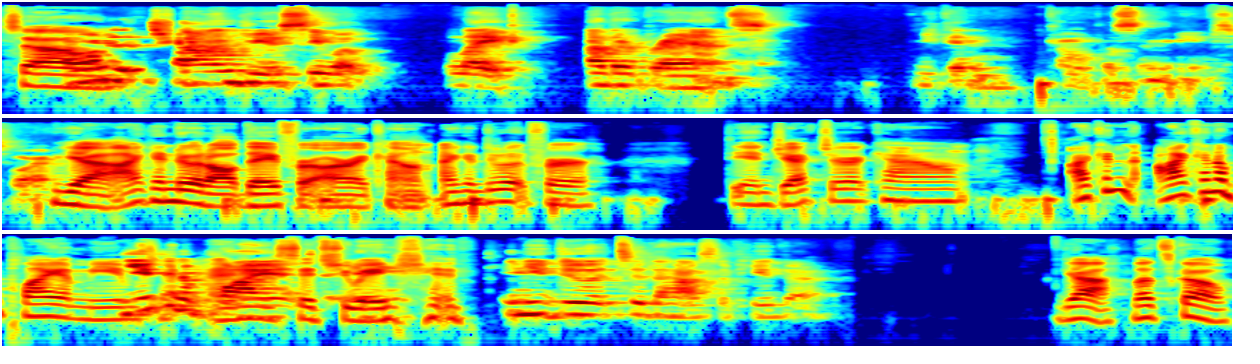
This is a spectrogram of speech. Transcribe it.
So I wanted to challenge you to see what like other brands you can come up with some memes for. Yeah, I can do it all day for our account. I can do it for the injector account. I can I can apply a meme you can apply any situation. Any, can you do it to the House of Hugo? Yeah, let's go.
